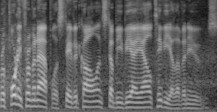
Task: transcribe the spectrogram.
Reporting from Annapolis, David Collins, WBAL TV 11 News.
